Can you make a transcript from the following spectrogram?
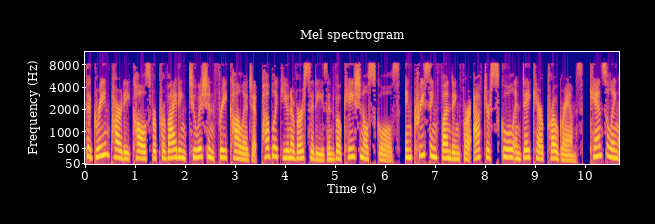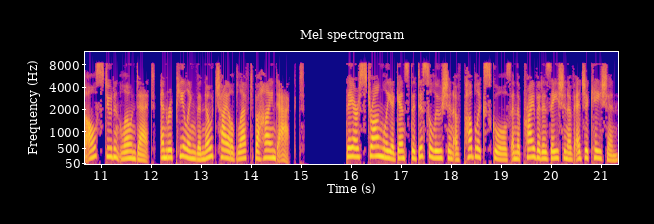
The Green Party calls for providing tuition-free college at public universities and vocational schools, increasing funding for after-school and daycare programs, canceling all student loan debt, and repealing the No Child Left Behind Act. They are strongly against the dissolution of public schools and the privatization of education.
